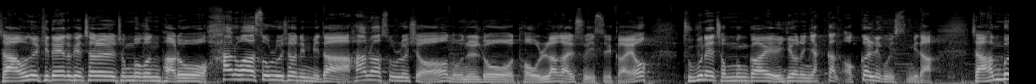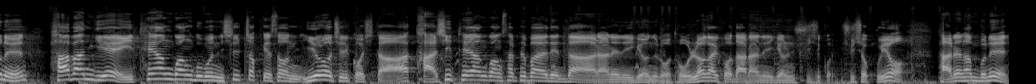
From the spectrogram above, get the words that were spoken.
자, 오늘 기대해도 괜찮을 종목은 바로 한화 솔루션입니다. 한화 솔루션 오늘도 더 올라갈 수 있을까요? 두 분의 전문가의 의견은 약간 엇갈리고 있습니다. 자, 한 분은 하반기에 이 태양광 부분 실적 개선 이어질 것이다. 다시 태양광 살펴봐야 된다라는 의견으로 더 올라갈 거다라는 의견을 주셨고요. 다른 한 분은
